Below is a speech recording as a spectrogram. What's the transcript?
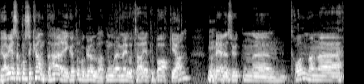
Ja, Vi er så konsekvente her i Gutter på gulvet at nå er meg og Terje tilbake igjen. Fremdeles uten eh, Trond, men eh,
